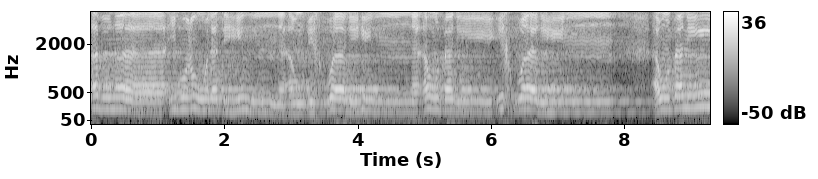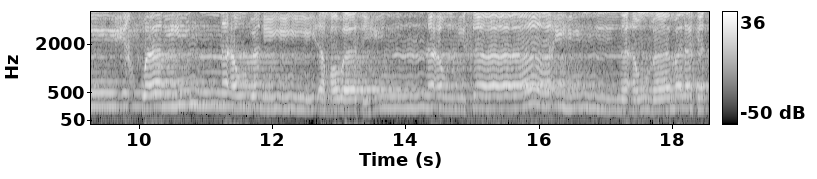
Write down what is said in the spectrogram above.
أبناء بعولتهن أو إخوانهن أو بني إخوانهن أو بني إخوانهن أو بني أخواتهن أو نسائهن أو ما ملكت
